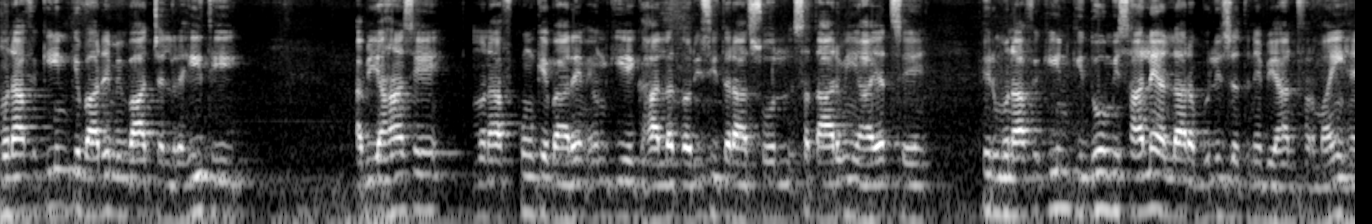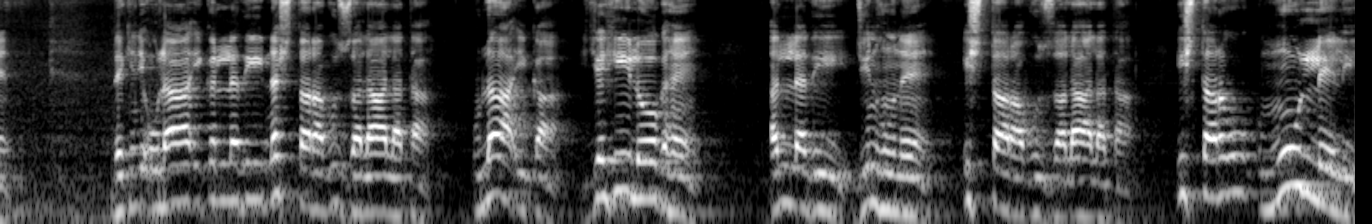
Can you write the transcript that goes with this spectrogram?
मुनाफिकीन के बारे में बात चल रही थी। अब यहाँ से मुनाफिकों के बारे में उनकी एक हालत और इसी तरह सोल सतारवीं आयत से फिर मुनाफिकीन की दो मिसालें अल्लाह रब्बुल ने बयान फरमाई हैं। देखें जी उलाइकल्लदी नश्तरबुज़लालता उलाइका यही लोग हैं अल्लदी जिन्होंने इश्तरबुज़लालता इश्तरु मूल ले ली,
